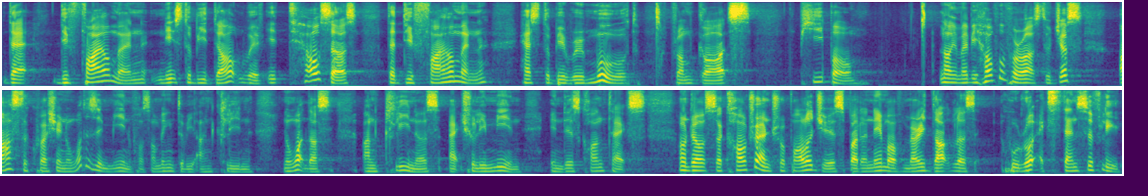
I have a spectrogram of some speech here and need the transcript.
that defilement needs to be dealt with. It tells us that defilement has to be removed from God's people. Now, it might be helpful for us to just ask the question what does it mean for something to be unclean? You know, what does uncleanness actually mean in this context? Now, there was a cultural anthropologist by the name of Mary Douglas who wrote extensively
